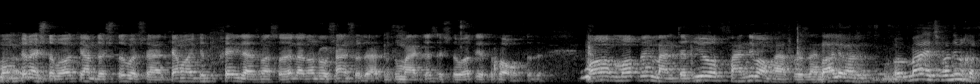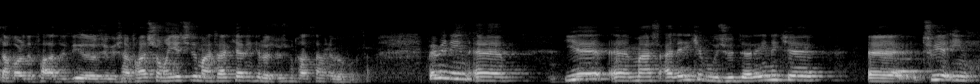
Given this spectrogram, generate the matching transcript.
ممکن اشتباهاتی هم داشته باشن. کما که تو خیلی از مسائل الان روشن شده حتی تو مجلس اشتباهاتی اتفاق افتاده. ما ما به منطقی و فنی با هم حرف بزنیم. بله بله. من اتفاقا نمی‌خواستم وارد فاز ایدئولوژی بشم. فقط شما یه چیزی مطرح کردین که راجعش می‌خواستم اینو بپرسم. ببینین یه مسئله ای که وجود داره اینه که توی این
